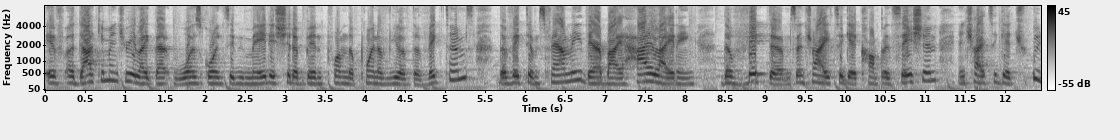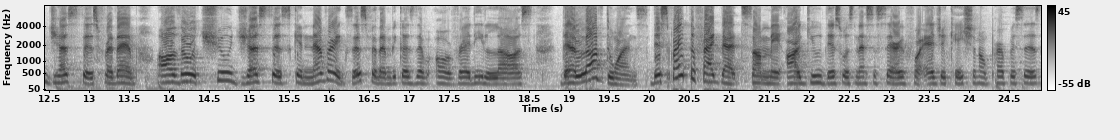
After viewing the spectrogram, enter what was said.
if a documentary like that was going to be made it should have been from the point of view of the victims the victims family thereby highlighting the victims and try to get compensation and try to get true justice for them. Although true justice can never exist for them because they've already lost their loved ones. Despite the fact that some may argue this was necessary for educational purposes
